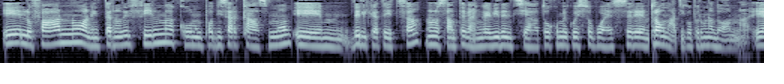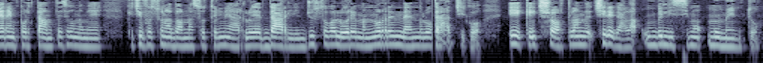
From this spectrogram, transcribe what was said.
e lo fanno all'interno del film con un po' di sarcasmo e mh, delicatezza, nonostante venga evidenziato come questo può essere traumatico per una donna. E era importante secondo me che ci fosse una donna a sottolinearlo e a dargli il giusto valore ma non rendendolo tragico e Kate Shortland ci regala un bellissimo momento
